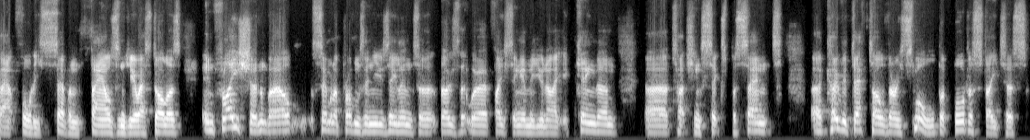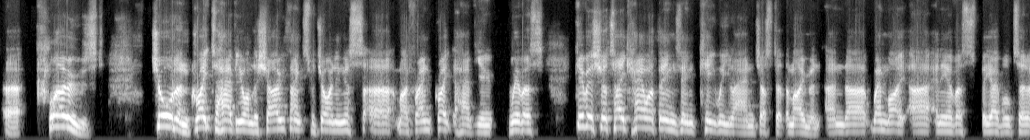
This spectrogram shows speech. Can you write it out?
about 47,000 US dollars. Inflation, well, similar problems in New Zealand to those that we're facing in the United Kingdom, uh, touching 6%. Uh, COVID death toll very small, but border status uh, closed. Jordan, great to have you on the show. Thanks for joining us, uh, my friend. Great to have you with us. Give us your take. How are things in Kiwi land just at the moment? And uh, when might uh, any of us be able to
